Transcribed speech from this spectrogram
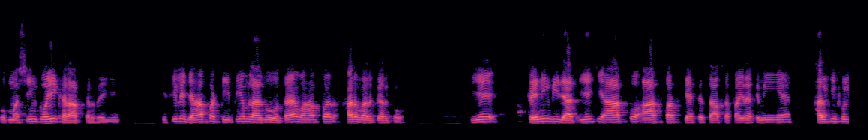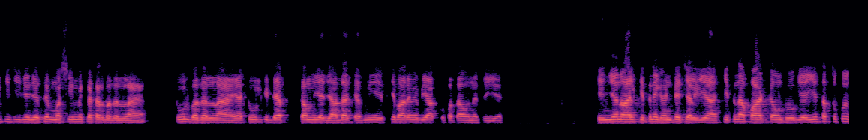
वो मशीन को ही खराब कर देगी। इसीलिए जहाँ पर टीपीएम लागू होता है, वहाँ पर हर वर्कर को ये ट्रेनिंग दी जाती है कि आपको आसपास कैसे साफ़ सफ़ाई रखनी है। हल्की फुल्की चीज़ें जैसे मशीन में कटर बदलना है टूल बदलना है, या टूल की डेप्थ कम या ज़्यादा करनी है, इसके बारे में भी आपको पता होना चाहिए। इंजन ऑयल कितने घंटे चल गया, कितना पार्ट काउंट हो गया, ये सब तो कोई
